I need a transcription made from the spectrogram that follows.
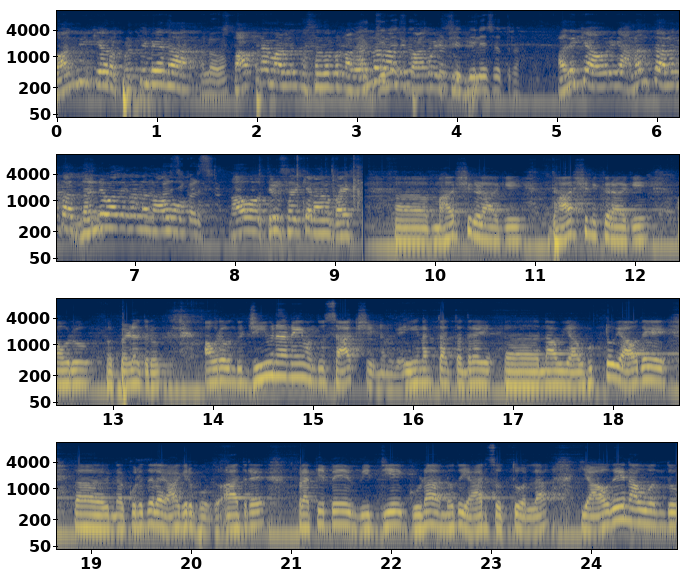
ವಾಲ್ಮೀಕಿಯವರ ಪ್ರತಿಮೆಯನ್ನ ಸ್ಥಾಪನೆ ಮಾಡಿದಂಥ ಸಂದರ್ಭ ನಾವೆಲ್ಲರೂ ಅಲ್ಲಿ ಭಾಗವಹಿಸಿದ್ವಿ ಅದಕ್ಕೆ ಅವರಿಗೆ ಅನಂತ ಅನಂತ ಧನ್ಯವಾದಗಳನ್ನ ನಾವು ನಾವು ತಿಳಿಸೋದಕ್ಕೆ ನಾನು ಬಯಸ್ತೀನಿ. ಮಹರ್ಷಿಗಳಾಗಿ, ದಾರ್ಶನಿಕರಾಗಿ ಅವರು ಬೆಳೆದರು. ಅವರ ಒಂದು ಜೀವನನೇ ಒಂದು ಸಾಕ್ಷಿ ನಮಗೆ. ಏನಂತಂತಂದರೆ ನಾವು ಯಾವ ಹುಟ್ಟು ಯಾವುದೇ ಕುಲದಲ್ಲಿ ಆಗಿರ್ಬೋದು. ಆದರೆ ಪ್ರತಿಭೆ, ವಿದ್ಯೆ, ಗುಣ ಅನ್ನೋದು ಯಾರು ಸೊತ್ತು ಅಲ್ಲ. ಯಾವುದೇ ನಾವು ಒಂದು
